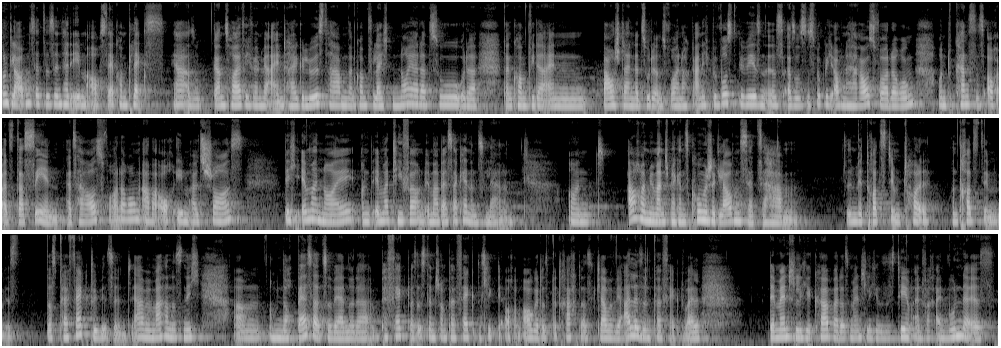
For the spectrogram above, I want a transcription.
Und Glaubenssätze sind halt eben auch sehr komplex. Ja, also ganz häufig, wenn wir einen Teil gelöst haben, dann kommt vielleicht ein neuer dazu oder dann kommt wieder ein Baustein dazu, der uns vorher noch gar nicht bewusst gewesen ist. Also es ist wirklich auch eine Herausforderung und du kannst es auch als das sehen, als Herausforderung, aber auch eben als Chance, dich immer neu und immer tiefer und immer besser kennenzulernen. Und auch wenn wir manchmal ganz komische Glaubenssätze haben, sind wir trotzdem toll und trotzdem ist das perfekt, wie wir sind. Ja, wir machen das nicht, ähm, um noch besser zu werden oder perfekt. Was ist denn schon perfekt? Das liegt ja auch im Auge des Betrachters. Ich glaube, wir alle sind perfekt, weil der menschliche Körper, das menschliche System einfach ein Wunder ist.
